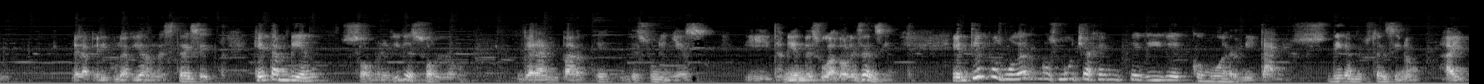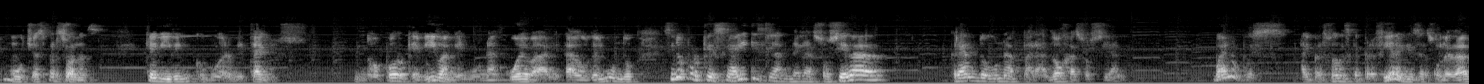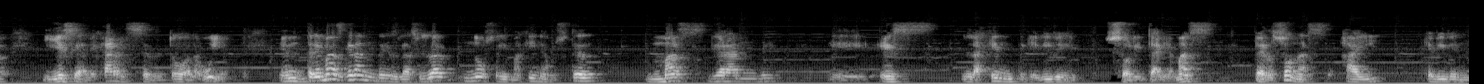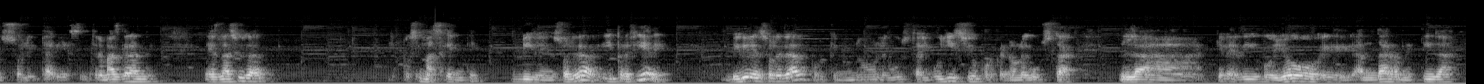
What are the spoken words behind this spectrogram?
de la película Viernes 13, que también sobrevive solo gran parte de su niñez y también de su adolescencia. En tiempos modernos mucha gente vive como ermitaños. Dígame usted si no, hay muchas personas que viven como ermitaños, no porque vivan en una cueva alejados del mundo, sino porque se aíslan de la sociedad, creando una paradoja social. Bueno, pues hay personas que prefieren esa soledad y ese alejarse de toda la bulla. Entre más grande es la ciudad, no se imagina usted, más grande eh, es la gente que vive solitaria, más personas hay que viven solitarias. Entre más grande es la ciudad, pues más gente vive en soledad y prefiere vivir en soledad porque no le gusta el bullicio, porque no le gusta la, ¿qué le digo yo?, eh, andar metida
